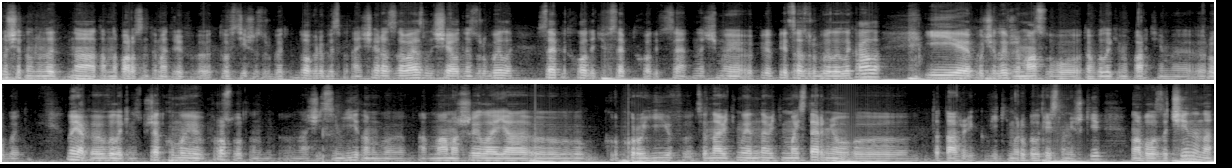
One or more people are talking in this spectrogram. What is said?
Ну, ще там на, на, там, на пару сантиметрів е, товстіше зробити. Добре, без питань. Ще раз завезли, ще одне зробили, все підходить, все підходить, все. Значить, ми під, це зробили лекала і почали вже масово там великими партіями робити. Ну як е, великими? Спочатку ми просто там в нашій сім'ї, там, е, там мама шила, я кроїв. Це навіть ми навіть майстерню та, та, в якій ми робили крісла мішки, вона була зачинена.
